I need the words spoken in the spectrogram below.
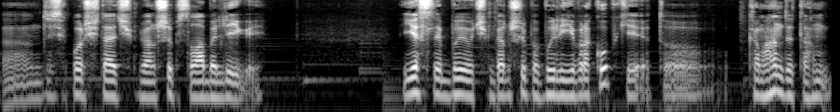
э, до сих пор считают чемпионшип слабой лигой. Если бы у чемпионшипа были Еврокубки, то команды там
